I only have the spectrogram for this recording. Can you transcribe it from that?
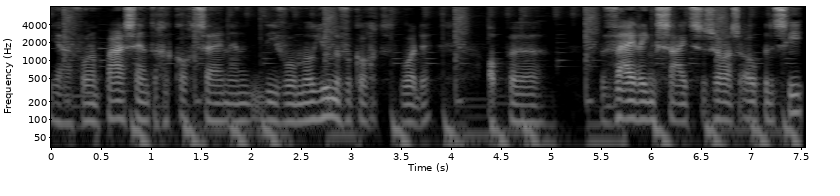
ja, voor een paar centen gekocht zijn en die voor miljoenen verkocht worden op uh, veilingsites zoals OpenSea.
